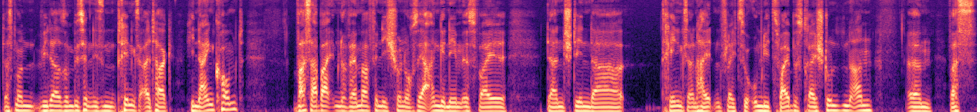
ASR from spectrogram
dass man wieder so ein bisschen in diesen Trainingsalltag hineinkommt. Was aber im November finde ich schon noch sehr angenehm ist, weil dann stehen da Trainingseinheiten vielleicht so um die zwei bis drei Stunden an, ähm, was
